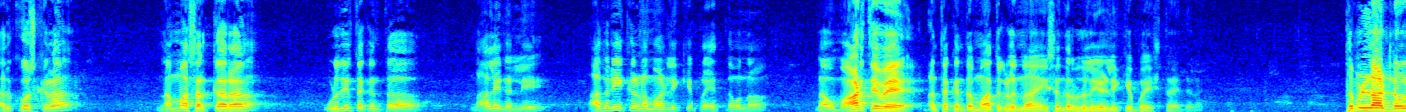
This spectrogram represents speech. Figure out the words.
ಅದಕ್ಕೋಸ್ಕರ ನಮ್ಮ ಸರ್ಕಾರ ಉಳಿದಿರ್ತಕ್ಕಂಥ ನಾಲೆನಲ್ಲಿ ಆಧುನೀಕರಣ ಮಾಡಲಿಕ್ಕೆ ಪ್ರಯತ್ನವನ್ನ ನಾವು ಮಾಡ್ತೇವೆ ಅಂತಕ್ಕಂಥ ಮಾತುಗಳನ್ನು ಈ ಸಂದರ್ಭದಲ್ಲಿ ಹೇಳಲಿಕ್ಕೆ ಬಯಸ್ತಾ ಇದ್ದೇನೆ. ತಮಿಳುನಾಡಿನವರು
